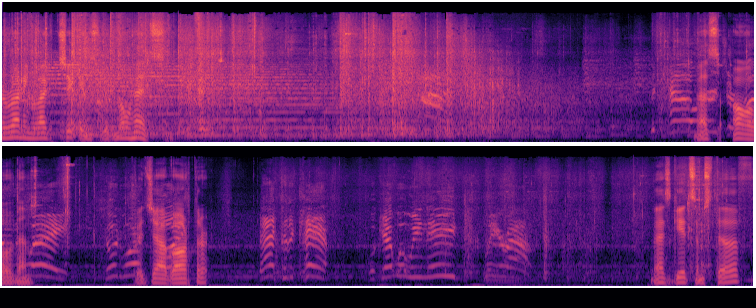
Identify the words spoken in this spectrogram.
They're running like chickens with no heads. That's all of them. Good job. Arthur. Back to the camp. We'll get what we need. Clear out. Let's get some stuff.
